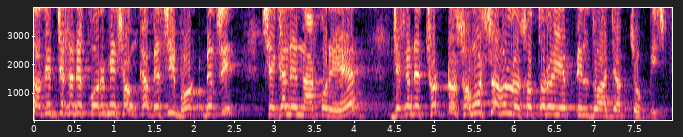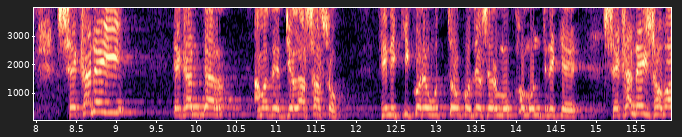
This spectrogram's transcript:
তাদের যেখানে কর্মী সংখ্যা বেশি, ভোট বেশি, সেখানে না করে যেখানে ছোট্ট সমস্যা হলো সতেরোই এপ্রিল দু সেখানেই এখানকার আমাদের জেলা শাসক, তিনি কি করে উত্তরপ্রদেশের মুখ্যমন্ত্রীকে সেখানেই সভা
